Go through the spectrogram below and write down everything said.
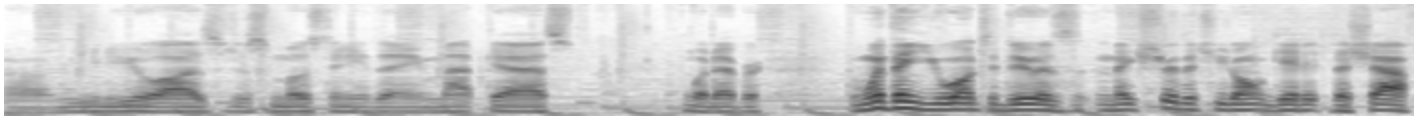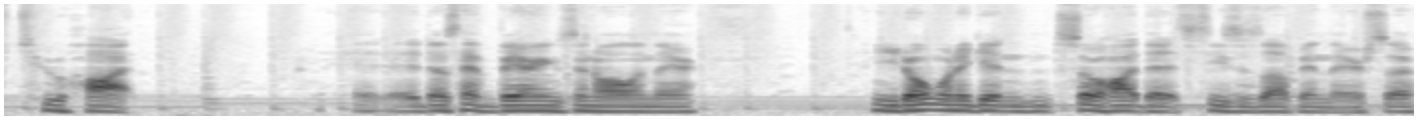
Um, you can utilize just most anything, MAPP gas, whatever. The one thing you want to do is make sure that you don't get it, the shaft too hot. It, it does have bearings and all in there. You don't want to get so hot that it seizes up in there. So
